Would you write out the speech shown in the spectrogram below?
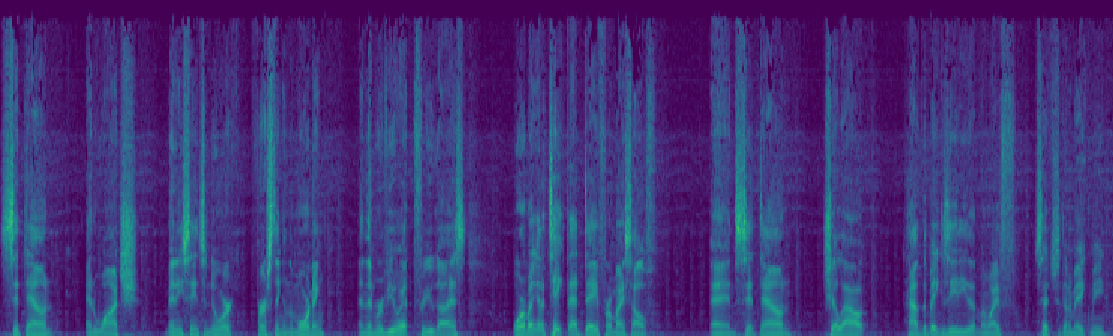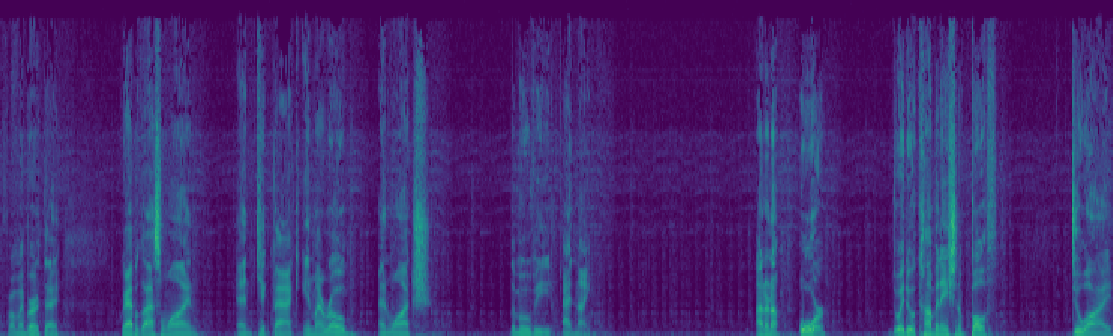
sit down and watch Many Saints in Newark first thing in the morning and then review it for you guys? Or am I to take that day for myself and sit down, chill out, have the big ziti that my wife said she's to make me for my birthday, grab a glass of wine, and kick back in my robe and watch the movie at night? I don't know. Or do I do a combination of both? Do I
